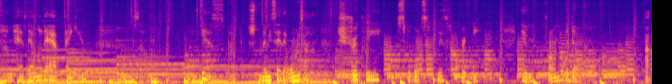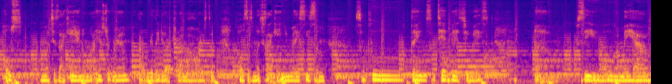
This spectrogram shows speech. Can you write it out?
um, has downloaded the app. Thank you. Yes, but sh- let me say that one more time. Strictly sports with Brittany, and from the dome. I post much as I can on my Instagram. I really do. I try my hardest to post as much as I can. You may see some some cool things, some tidbits. You may um, see who I may have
